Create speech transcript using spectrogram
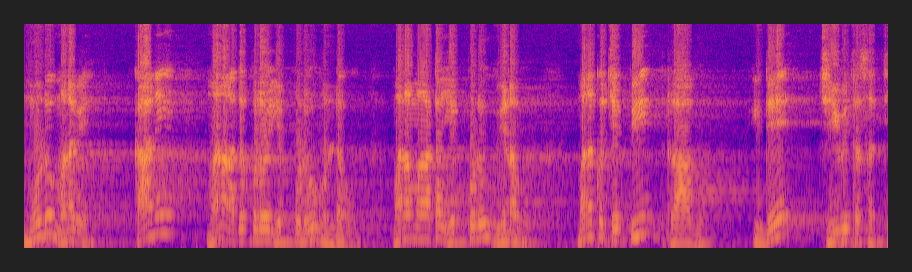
మూడు మనవే. కానీ మన అదుపులో ఎప్పుడూ ఉండవు. మన మాట ఎప్పుడూ వినవు. మనకు చెప్పి రావు. ఇదే జీవిత సత్యం.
